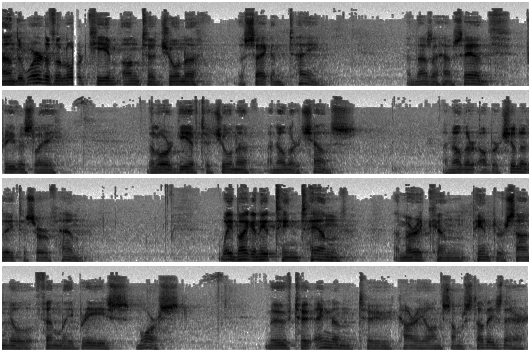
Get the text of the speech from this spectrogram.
And the word of the Lord came unto Jonah the second time. And as I have said previously, the Lord gave to Jonah another chance, another opportunity to serve him. Way back in 1810, American painter Samuel Finley Breese Morse moved to England to carry on some studies there.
